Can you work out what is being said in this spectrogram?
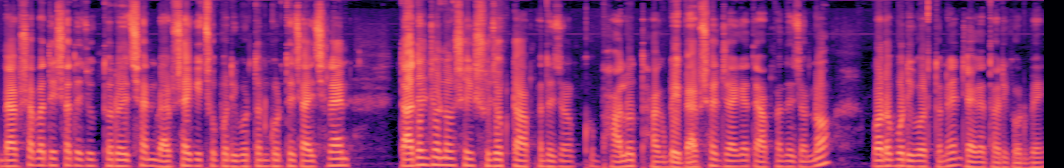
ব্যবসাবাদীর সাথে যুক্ত রয়েছেন, ব্যবসায় কিছু পরিবর্তন করতে চাইছিলেন, তাদের জন্য সেই সুযোগটা আপনাদের জন্য খুব ভালো থাকবে। ব্যবসার জায়গাতে আপনাদের জন্য বড় পরিবর্তনের জায়গা তৈরি করবে।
